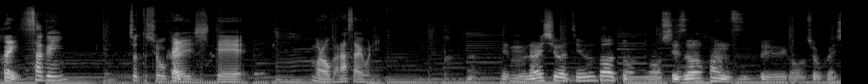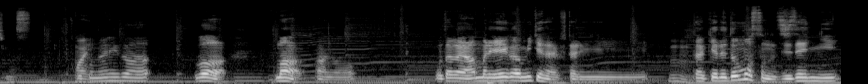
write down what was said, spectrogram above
はい、作品？ちょっと紹介してもらおうかな最後に。うん。えっとうん。来週はティム・バートンの「シザーハンズ」という映画を紹介します。はい。この映画はまああのお互いあんまり映画を見てない2人うん。だけれどもその事前に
